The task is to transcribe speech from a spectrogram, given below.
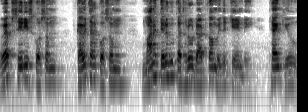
వెబ్ సిరీస్ కోసం కవితల కోసం మన తెలుగు కథలు డాట్ కామ్ విజిట్ చేయండి. Thank you.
